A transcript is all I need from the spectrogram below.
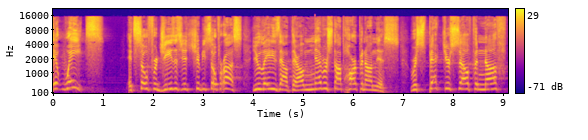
It waits. It's so for Jesus, it should be so for us. You ladies out there, I'll never stop harping on this. Respect yourself enough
